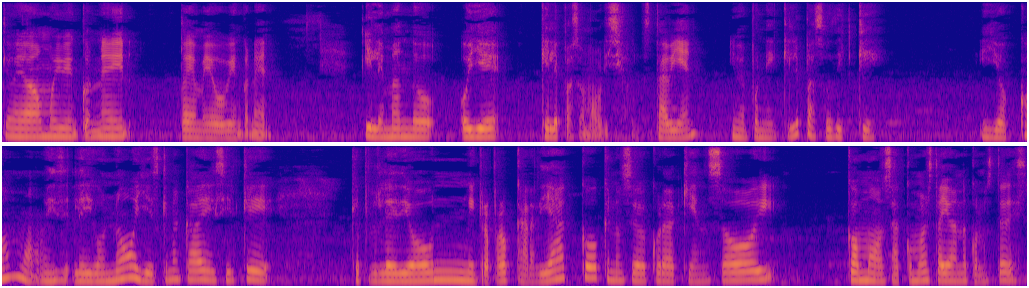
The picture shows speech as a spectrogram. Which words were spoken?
que me llevaba muy bien con él, todavía me llevo bien con él, y le mando, oye, ¿qué le pasó a Mauricio? ¿Está bien? Y me pone, ¿qué le pasó de qué? Y yo, ¿cómo? le digo, no, oye, es que me acaba de decir que, que pues le dio un microparo cardíaco, que no se acuerda quién soy, cómo, o sea, cómo lo está llevando con ustedes.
